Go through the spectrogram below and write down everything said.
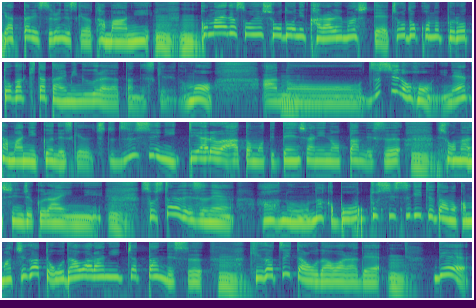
やったりするんですけど、たまに、うんこの間そういう衝動に駆られましてちょうどこのプロットが来たタイミングぐらいだったんですけれどもあのー逗子の方にねたまに行くんですけどちょっと逗子に行ってやるわと思って電車に乗ったんです、湘南新宿ラインに、そしたらですねあのなんかぼーっとしすぎてたのか間違って小田原に行っちゃったんです、気がついたら小田原で、ん。で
